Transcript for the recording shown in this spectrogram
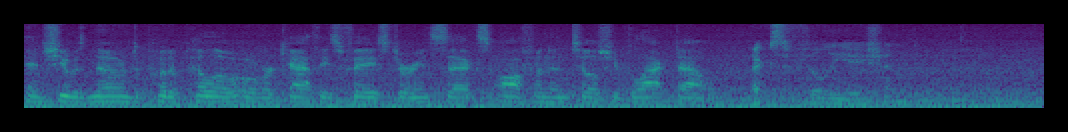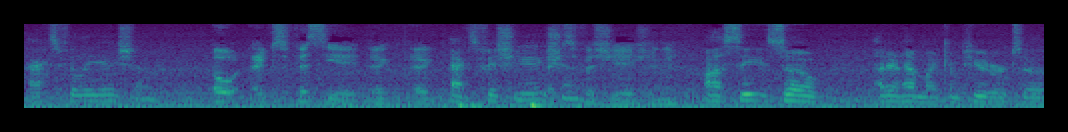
and she was known to put a pillow over Kathy's face during sex, often until she blacked out. Exfoliation. Exfoliation? Oh, exfoliate. Ex, ex, Asphyxiation? uh, see, so I didn't have my computer to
